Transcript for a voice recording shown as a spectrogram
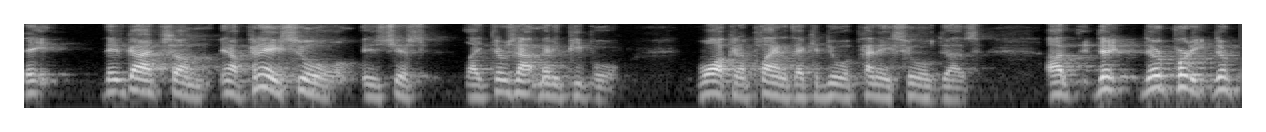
they they've got some, you know, Penei Sewell is just like there's not many people walking a planet that can do what Penei Sewell does. Uh, they're, they're pretty they're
